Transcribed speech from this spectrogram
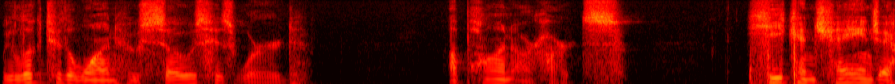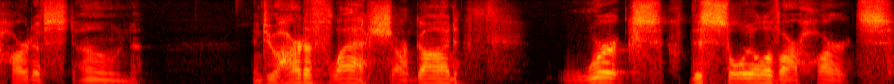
We look to the one who sows his word upon our hearts. He can change a heart of stone into a heart of flesh. Our God works the soil of our hearts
